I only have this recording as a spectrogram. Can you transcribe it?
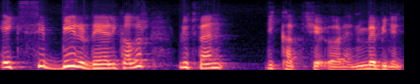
eksi bir değerlik alır. Lütfen dikkatlice öğrenin ve bilin.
